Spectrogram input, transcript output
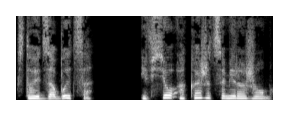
Стоит забыться, и все окажется миражом.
